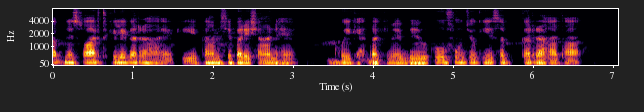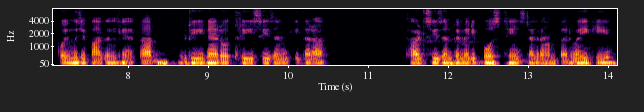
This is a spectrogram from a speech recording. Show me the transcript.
अपने स्वार्थ के लिए कर रहा है, कि ये काम से परेशान है। कोई कहता कि मैं बेवकूफ़ हूँ, जो कि ये सब कर रहा था। कोई मुझे पागल कहता, ग्रीन एरो थ्री सीज़न की तरह, थर्ड सीज़न पे मेरी पोस्ट थी इंस्टाग्राम पर। वही कि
